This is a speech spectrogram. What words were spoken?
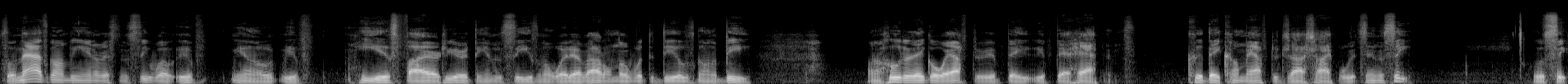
So now it's going to be interesting to see well if you know if he is fired here at the end of the season or whatever. I don't know what the deal is going to be. Uh, who do they go after if they if that happens? Could they come after Josh Heupel at Tennessee? We'll see.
